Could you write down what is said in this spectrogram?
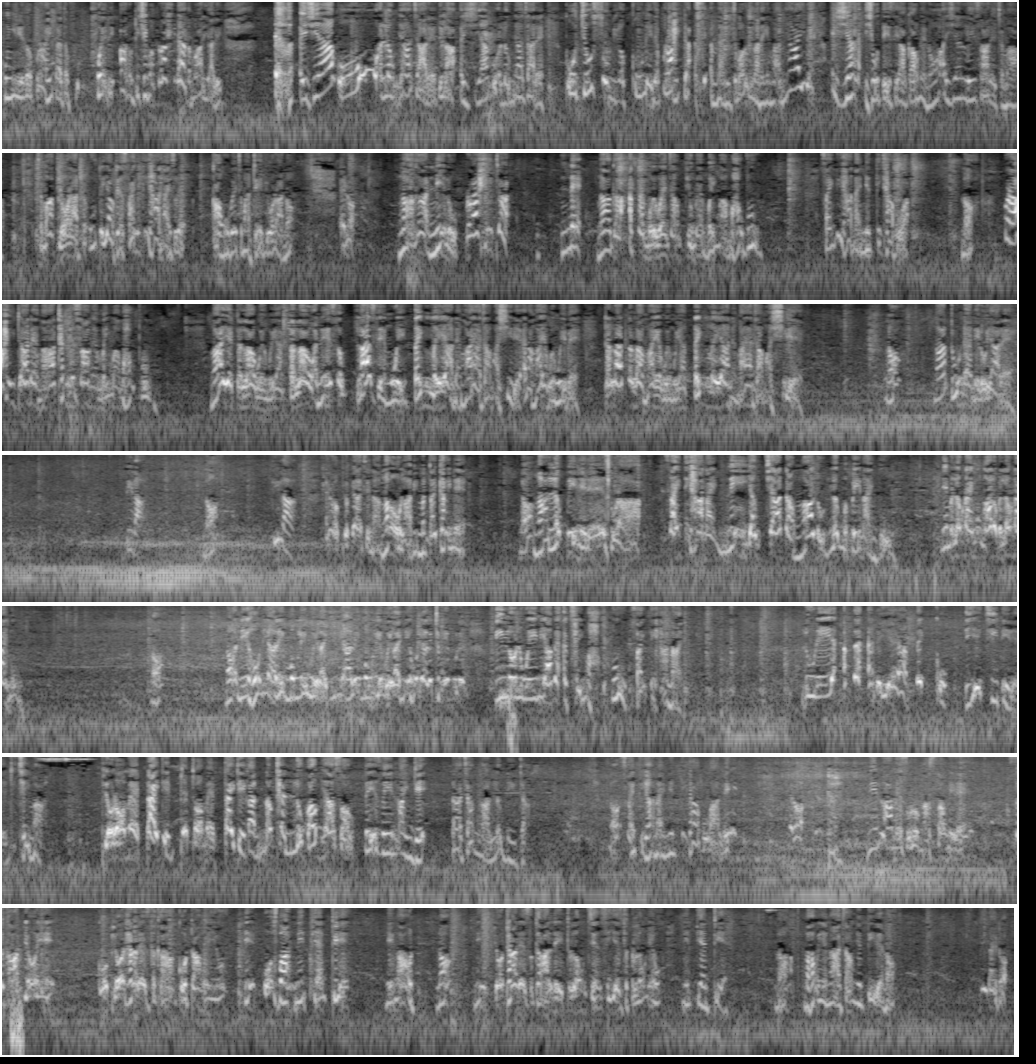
ကုညီနေတော့ပရိုက်တာတဲ့ဖွဲတွေအားလုံးဒီချိန်မှာပရိုက်တာသမားတွေကလေအရန်ကိုအလုံးများကြတယ်ဒီလားအရန်ကိုအလုံးများကြတယ်ကိုကျိုးစွန်ပြီးတော့ကူးနေတဲ့ပရိုက်တာအစ်အမှန်ကြီးကျမတို့ဒီနိုင်ငံမှာအများကြီးပဲအရန်ရိုသေးစရာကောင်းတယ်နော်အရန်လေးစားတယ်ကျမကျမပြောတာတူတယောက်တည်းဆိုင်တီဟာနိုင်ဆိုတဲ့ကောင်ကိုပဲကျမတဲပြောတာနော်အဲ့တော့ငါကနေလို့ပရိုက်တာနဲ့ငါကအသက်မွေးဝဲကြောင်ပြုမဲ့မိန်းမမဟုတ်ဘူး စိုင်းတီဟာနိုင်နေတိချဖို့ကနော်ပရာဟိတတဲ့ငါထမင်းစားနေမိမမဟုတ်ဘူးငါရဲ့တလဝင်ဝေးကတလကိုအနည်းဆုံးလစင်ငွေ300နဲ့900ချာမှရှိတယ်အဲ့ဒါငါရဲ့ဝင်ဝေးပဲတလတလငါရဲ့ဝင်ဝေးက300နဲ့900ချာမှရှိတယ်နော်ငါဒူးနဲ့နေလို့ရတယ်ဒီလားနော်ဒီလားအဲ့တော့ပြောပြချင်တာငါ့အိုလာပြီးမတိုက်ခိုင်းနဲ့နော်ငါလုတ်ပေးနေတယ်ဆိုတာစိုက်တီဟာနိုင်နေယောက်ျားတောင်ငါလို့လုတ်မပေးနိုင်ဘူး နေမလုံနိုင်ဘူးငါတို့မလုံနိုင်ဘူးနော်နော်အနေဟိုနေရာလေးမုံလေးဝေးလိုက်ဒီနေရာလေးမုံလေးဝေးလိုက်နေဟိုနေရာလေးတမင်ပူလေးဒီလိုလွေးနေရမယ့်အချိန်မဟုတ်ဘူးစိုက်တဲ့ဟာနိုင်လူတွေရဲ့အသက်အန္တရာယ်ကတိတ်ကိုအရေးကြီးနေတယ်ဒီချိန်မှာပြိုတော့မဲ့တိုက်တယ်ပြတ်တော့မဲ့တိုက်တွေကနောက်ထပ်လူပေါင်းများစွာသေးသေးနိုင်တဲ့ဒါကြောင့်ငါလုပ်နေတာတော့စိုက်ပြနိုင်နေတိတာဘူးပါလေအဲ့တော့နင်းလာမယ်ဆိုတော့ငါစောင့်နေတယ်စကားပြောရင် ကိုပြောထားတဲ့စကားကိုတောင်းရင်ဒီ post မှာနင်းပြန်တင်နင်းငါနော်နင်းပြောထားတဲ့စကားလေးတစ်လုံးချင်းစီရဲ့စကားလုံးတွေကိုနင်းပြန်တင်နော်မဟုတ်ရင်ငါအကြောင်းနင်းသိတယ်နော်သိလိုက်တော့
